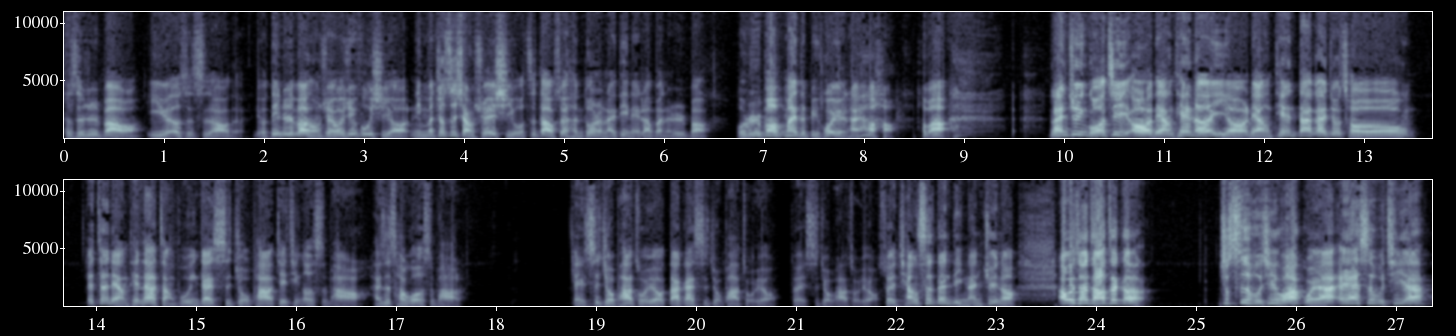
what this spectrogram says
这是日报哦，一月二十四号的，有订日报同学回去复习哦。你们就是想学习，我知道，所以很多人来订雷老板的日报。我日报卖的比会员还要好，好不好？南俊国际哦，两天而已哦，两天大概就从，哎，这两天它的涨幅应该十九趴，接近二十趴哦，还是超过二十趴了？哎，十九趴左右，大概十九趴左右，对，十九趴左右。所以强势登顶南俊哦，啊，为什么找到这个？就伺服器滑轨啊，AI 伺服器啊。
